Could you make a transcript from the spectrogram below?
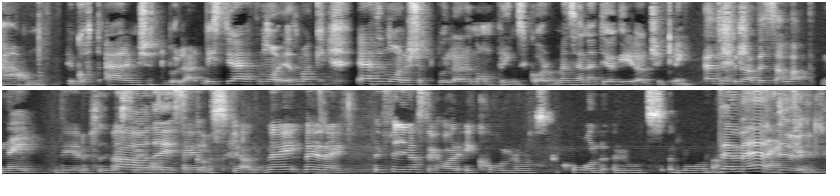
fan. Hur gott är det med köttbullar? Visst, jag äter några, jag äter några köttbullar och någon prinskorv. Men sen äter jag grillad kyckling. Äter du inte rödbetssallad? Nej. Det är det finaste Ja, vi har. det är så jag gott. älskar. Nej, nej, nej. Det finaste vi har är kålrots, kålrotslåda. Vem är Nej, du? fy.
